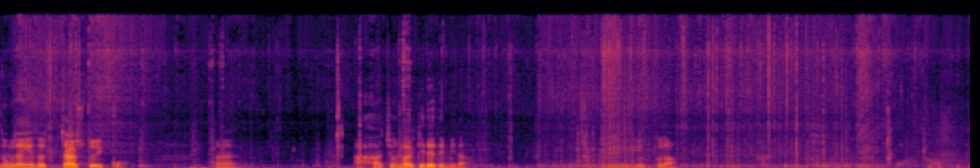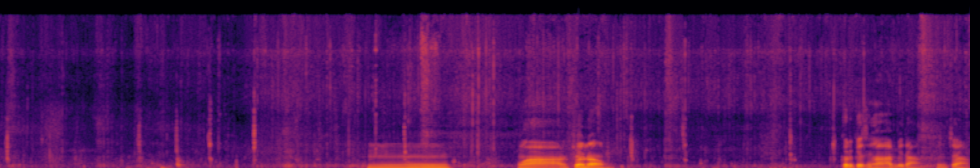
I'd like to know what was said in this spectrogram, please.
농장에서 잘 수도 있고 예. 아 정말 기대됩니다 이- 이거거든 음, 와, 저는 그렇게 생각합니다. 진짜.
